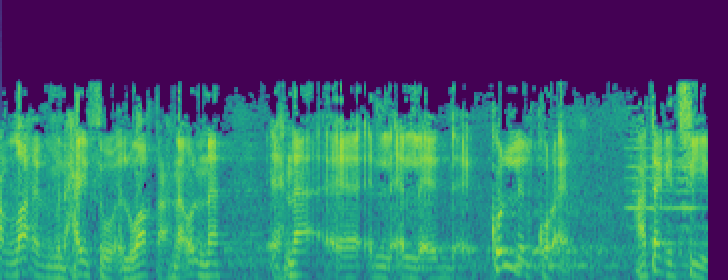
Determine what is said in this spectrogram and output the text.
هنلاحظ من حيث الواقع إحنا قلنا إحنا ال ال كل القرآن هتجد فيه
